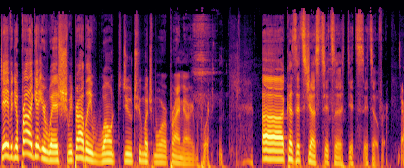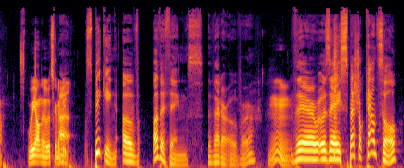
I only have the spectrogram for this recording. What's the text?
David, you'll probably get your wish. We probably won't do too much more primary reporting, because it's just it's a it's it's over. Yeah. We all know who it's going to Uh, speaking of other things that are over, Hmm. there was a special counsel uh,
